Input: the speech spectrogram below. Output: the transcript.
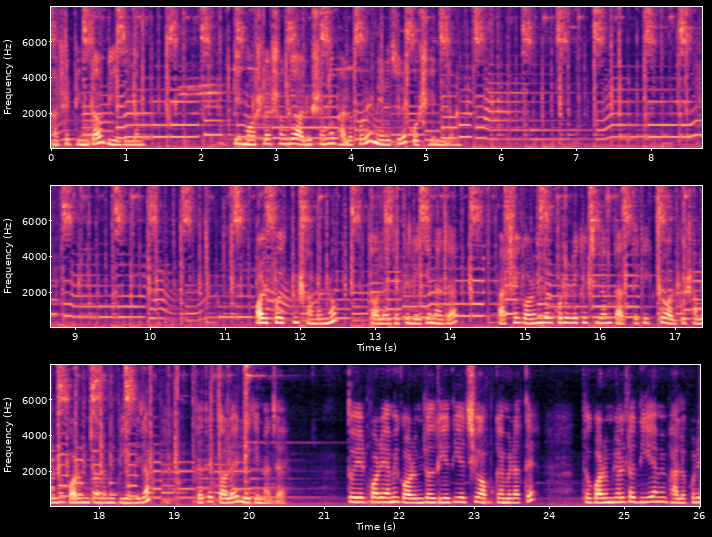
হাঁসের ডিমটাও দিয়ে দিলাম। এই মশলার সঙ্গে আলুর সঙ্গে ভালো করে নেড়ে চেড়ে কষিয়ে নিলাম। অল্প একটু সামান্য তলায় যাতে লেগে না যায়। পাশে গরম জল করে রেখেছিলাম, তার থেকে একটু অল্প সামান্য গরম জল আমি দিয়ে দিলাম, যাতে তলায় লেগে না যায়। তো এরপরে আমি গরম জল দিয়ে দিয়েছি অফ ক্যামেরাতে। তো গরম জলটা দিয়ে আমি ভালো করে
